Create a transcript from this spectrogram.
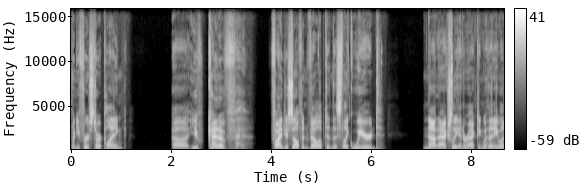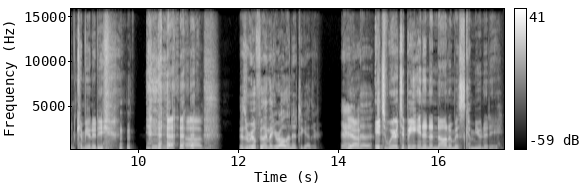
when you first start playing uh you kind of find yourself enveloped in this like weird not actually interacting with anyone community um There's a real feeling that you're all in it together. And, Yeah. Uh, it's weird to be in an anonymous community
